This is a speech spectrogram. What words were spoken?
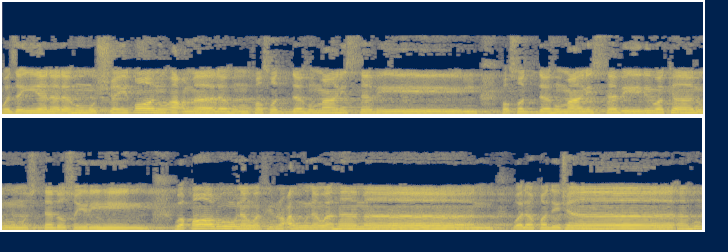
وزين لهم الشيطان أعمالهم فصدهم عن السبيل فصدهم عن السبيل وكانوا مستبصرين. وقارون وفرعون وهامان. ولقد جاءهم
